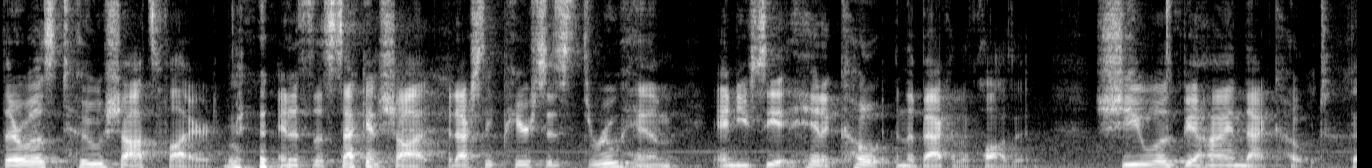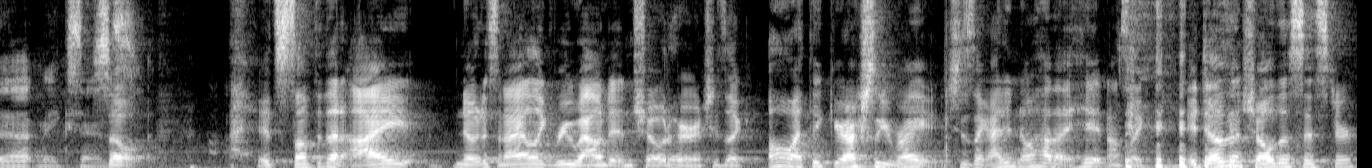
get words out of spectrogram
There was two shots fired. and it's the second shot, it actually pierces through him, and you see it hit a coat in the back of the closet. She was behind that coat. That makes sense. So it's something that I noticed and I like rewound it and showed her and she's like, "Oh, I think you're actually right." She's like, "I didn't know how that hit." And I was like, "It doesn't show the sister,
